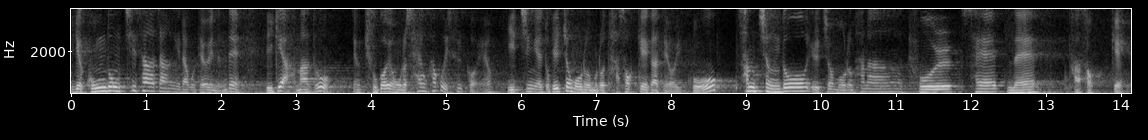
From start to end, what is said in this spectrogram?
이게 공동 치사장이라고 되어 있는데 이게 아마도 그냥 주거용으로 사용하고 있을 거예요. 2층에도 1.5룸으로 5개가 되어 있고 3층도 1.5룸 하나, 둘, 셋, 넷, 다섯 개.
